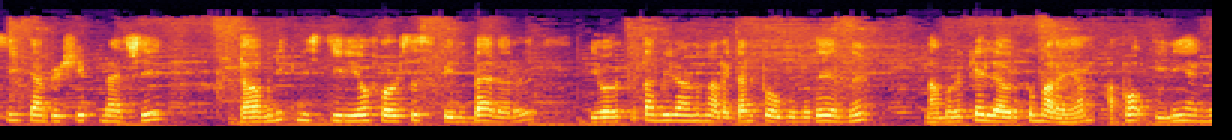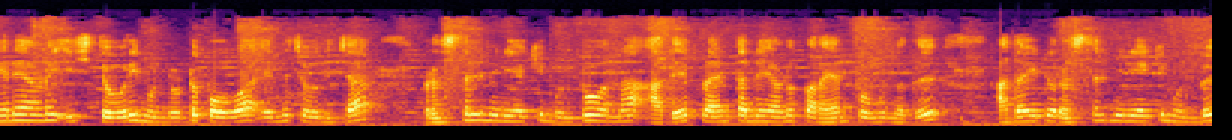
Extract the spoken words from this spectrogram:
C championship match Dominik Mysterio forces Finn Balor ഇവർക്ക് തമ്മിലാണ് നടക്കാൻ പോകുന്നത് എന്ന് നമ്മൾക്ക് എല്ലാവർക്കും അറിയാം. അപ്പോൾ ഇനി എങ്ങനെയാണ് ഈ സ്റ്റോറി മുന്നോട്ട് പോവുക എന്ന് ചോദിച്ചാൽ റസൽ മിനിയയ്ക്ക് മുൻപ് വന്ന അതേ പ്ലാൻ തന്നെയാണ് പറയാൻ പോകുന്നത്. അതായത് റസൽ മിനിയയ്ക്ക് മുൻപ്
